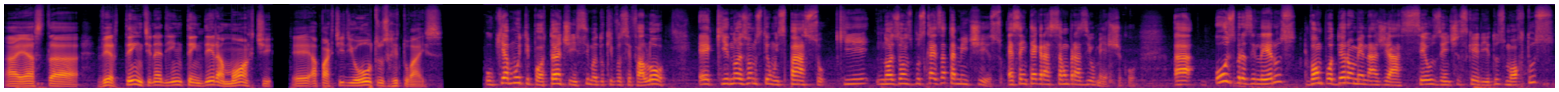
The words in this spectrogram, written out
a esta vertente né, de entender a morte é, a partir de outros rituais. O que é muito importante em cima do que você falou é que nós vamos ter um espaço que nós vamos buscar exatamente isso, essa integração Brasil-México ah, os brasileiros vão poder homenagear seus entes queridos mortos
